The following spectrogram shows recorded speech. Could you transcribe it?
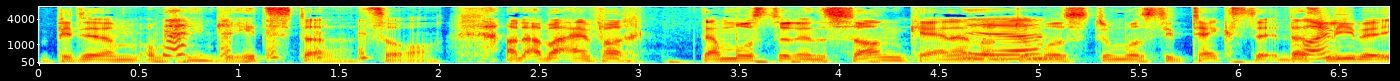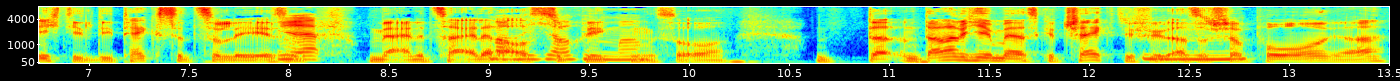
bitte, um, um wen geht's da? So. Und aber einfach, da musst du den Song kennen und Ja. du musst, du musst die Texte, das Voll. liebe ich, die, die Texte zu lesen Ja. und mir eine Zeile Mach rauszupicken. So. Und, da, und dann habe ich eben erst gecheckt, wie viel, also Mhm. Chapeau, ja.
